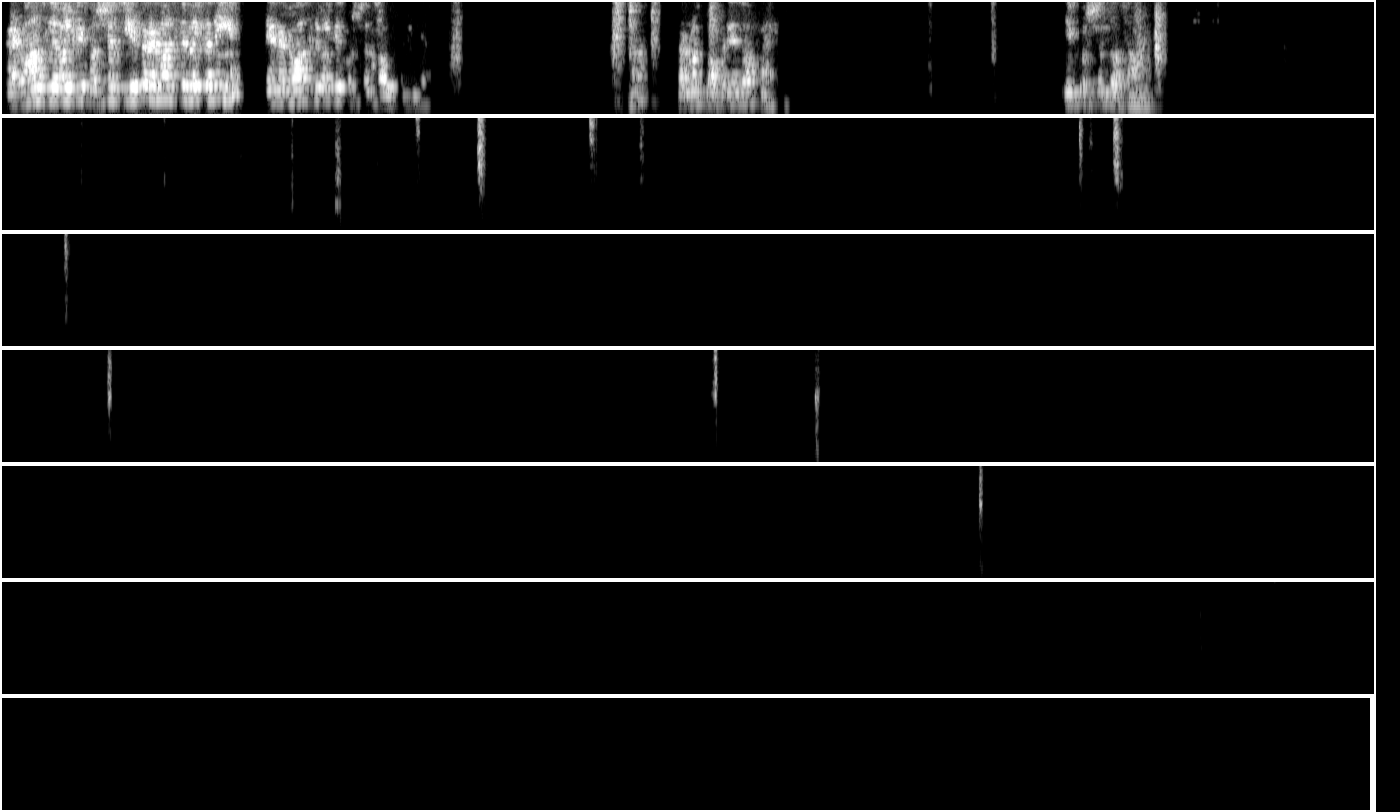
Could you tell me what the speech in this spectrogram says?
एडवांस लेवल के क्वेश्चंस ये तो एडवांस लेवल का नहीं है, लेकिन एडवांस लेवल के क्वेश्चन सॉल्व करेंगे। थर्मल प्रॉपर्टीज़ ऑफ़ मैटर ये क्वेश्चन तो आसान है।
